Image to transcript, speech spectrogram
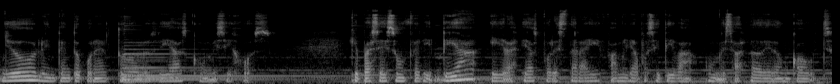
Yo lo intento poner todos los días con mis hijos. Que paséis un feliz día y gracias por estar ahí, familia positiva. Un besazo de Don Coach.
